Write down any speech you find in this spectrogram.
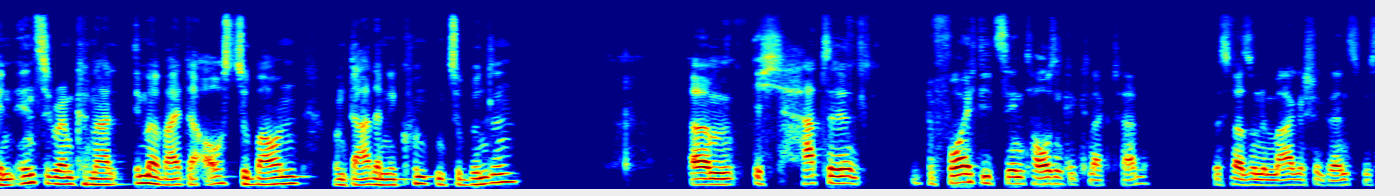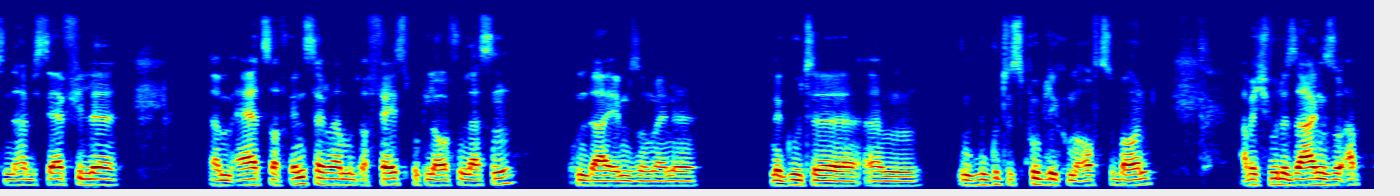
den Instagram-Kanal immer weiter auszubauen und da deine Kunden zu bündeln? Ähm, ich hatte, bevor ich die 10.000 geknackt habe, das war so eine magische Grenze bisschen. Da habe ich sehr viele ähm, Ads auf Instagram und auf Facebook laufen lassen, um da eben so meine eine gute, ähm, ein gutes Publikum aufzubauen. Aber ich würde sagen, so ab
